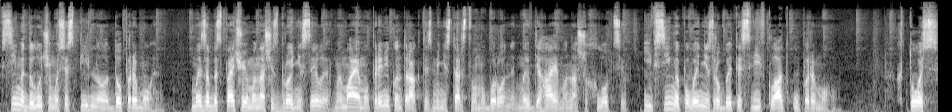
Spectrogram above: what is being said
всі ми долучимося спільно до перемоги. Ми забезпечуємо наші збройні сили, ми маємо прямі контракти з Міністерством оборони, ми вдягаємо наших хлопців, і всі ми повинні зробити свій вклад у перемогу. Хтось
